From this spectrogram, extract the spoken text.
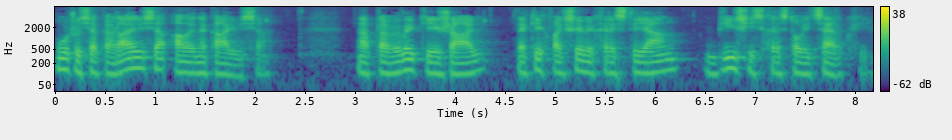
мучуся, караюся, але не каюся. На превеликий жаль, таких фальшивих християн більшість в Христовій церкві.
